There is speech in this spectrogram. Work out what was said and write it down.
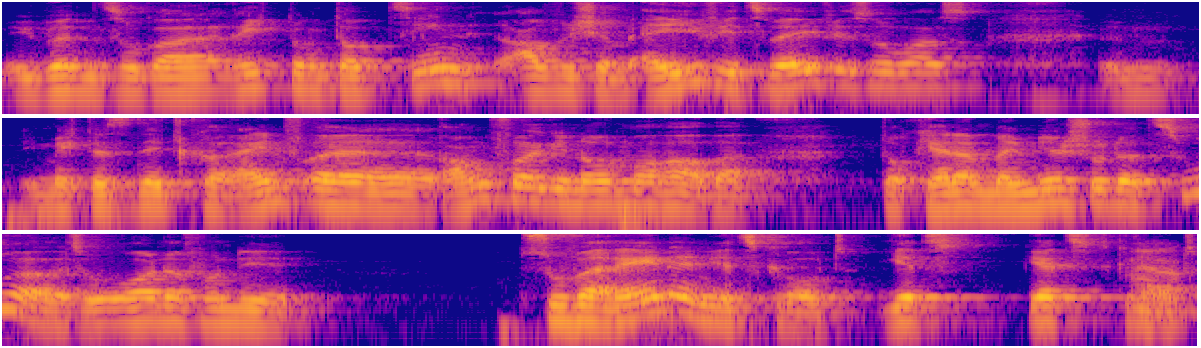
ich würde sogar Richtung Top 10, auf ich im 11, 12, sowas. Ähm, Ich möchte jetzt nicht keine Reihenf- äh, Rangfolge nachmachen, aber da gehört er bei mir schon dazu. Also einer von den Souveränen jetzt gerade. Jetzt, jetzt gerade.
